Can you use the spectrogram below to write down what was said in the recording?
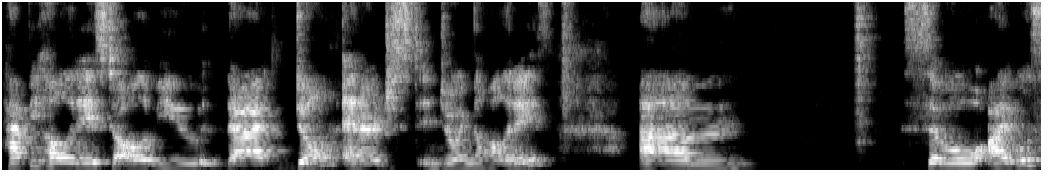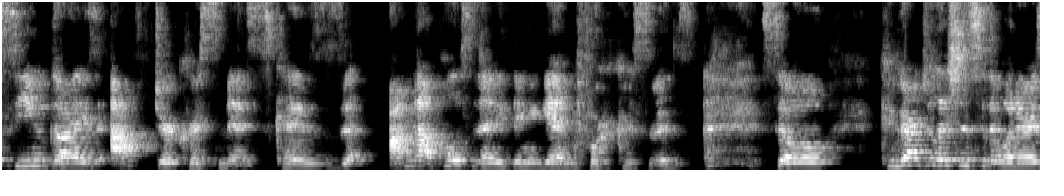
Happy holidays to all of you that don't and are just enjoying the holidays. Um, so I will see you guys after Christmas because I'm not posting anything again before Christmas. So congratulations to the winners.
